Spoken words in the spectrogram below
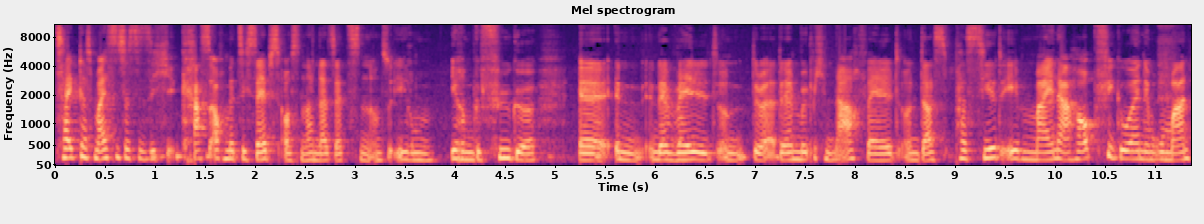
zeigt das meistens, dass sie sich krass auch mit sich selbst auseinandersetzen und so ihrem, ihrem Gefüge äh, in, in der Welt und der, der, möglichen Nachwelt. Und das passiert eben meiner Hauptfigur in dem Roman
